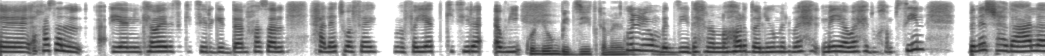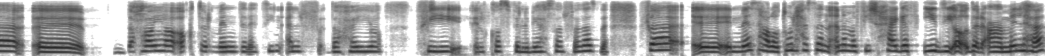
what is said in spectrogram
آه، حصل يعني كوارث كتير جدا حصل حالات وفاة وفيات كتيرة قوي. كل يوم بتزيد كمان. كل يوم بتزيد. إحنا النهارده اليوم الواحد 151 بنشهد على آه، ضحايا أكتر من 30 ألف ضحية في القصف اللي بيحصل في غزة. فالناس على طول حاسة إن أنا مفيش حاجة في إيدي أقدر أعملها.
